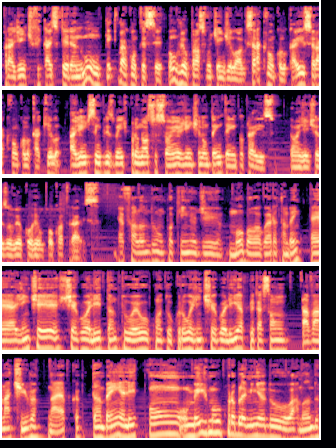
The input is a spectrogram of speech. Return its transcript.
pra gente ficar esperando, hum, o que que vai acontecer? Vamos ver o próximo changelog. Será que vão colocar isso? Será que vão colocar aquilo? A gente simplesmente pro nosso sonho a gente não tem tempo para isso. Então a gente resolveu correr um pouco atrás. É, falando um pouquinho de mobile agora também, é, a gente chegou ali, tanto eu quanto o Cru, a gente chegou ali, a aplicação estava nativa na época. Também ali com o mesmo probleminha do Armando,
